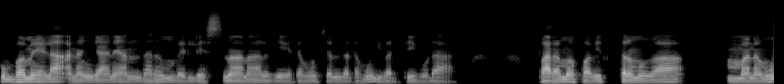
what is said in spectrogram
కుంభమేళ అనగానే అందరం వెళ్ళి స్నానాలు చేయటము చెందటము ఇవన్నీ కూడా పరమ పవిత్రముగా మనము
